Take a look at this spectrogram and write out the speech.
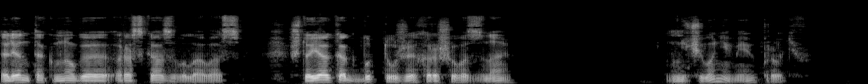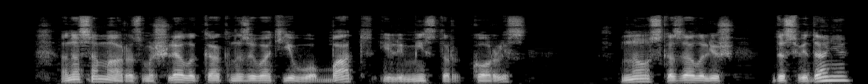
Лен так много рассказывала о вас что я как будто уже хорошо вас знаю. Ничего не имею против. Она сама размышляла, как называть его, Бат или мистер Корлис, но сказала лишь «до свидания»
